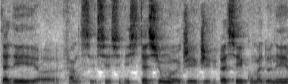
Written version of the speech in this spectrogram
T'as des, enfin, c'est des citations que j'ai vu passer, qu'on m'a donné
